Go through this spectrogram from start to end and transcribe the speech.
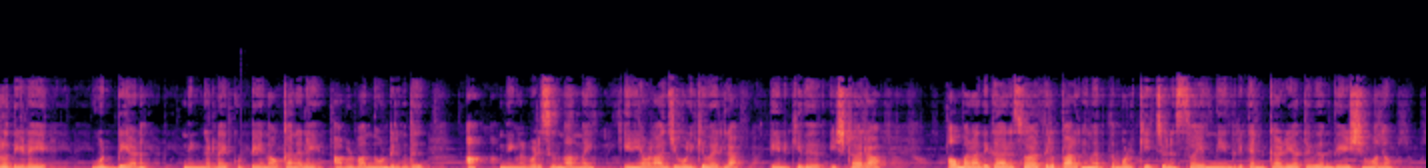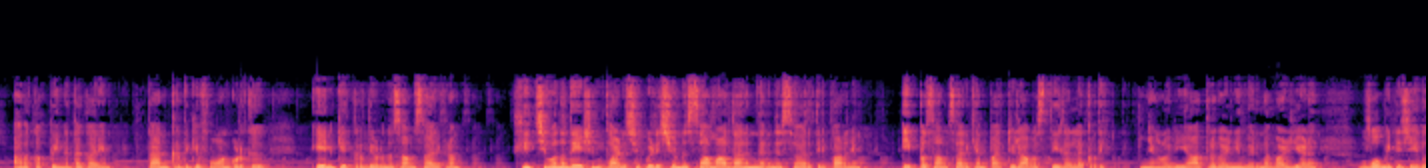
കൃതിയുടെ വുഡ്ബിയാണ് നിങ്ങളുടെ കുട്ടിയെ നോക്കാനല്ലേ അവൾ വന്നുകൊണ്ടിരുന്നത്? ആ നിങ്ങൾ വിളിച്ചത് നന്നായി ഇനി അവൾ ആ ജോലിക്ക് വരില്ല. എനിക്കിത് ഇഷ്ടമല്ല. ഒമർ അധികാര സ്വരത്തിൽ പറഞ്ഞു നിർത്തുമ്പോൾ കിച്ചുവിന് സ്വയം നിയന്ത്രിക്കാൻ കഴിയാത്ത വിധം ദേഷ്യം വന്നു. അതൊക്കെ പിന്നത്തെ കാര്യം. താൻ കൃതിക്ക് ഫോൺ കൊടുക്ക്. എനിക്ക് കൃതിയോടൊന്ന് സംസാരിക്കണം. കിച്ചു വന്ന ദേഷ്യം കടിച്ചു പിടിച്ചുകൊണ്ട് സമാധാനം നിറഞ്ഞ സ്വരത്തിൽ പറഞ്ഞു ഇപ്പൊ സംസാരിക്കാൻ പറ്റൊരവസ്ഥയിലല്ല കൃതി. ഞങ്ങളൊരു യാത്ര കഴിഞ്ഞ് വരുന്ന വഴിയാണ്. വോമിറ്റ് ചെയ്തു.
